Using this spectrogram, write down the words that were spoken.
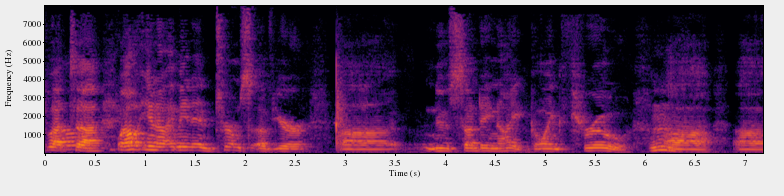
but uh, well, you know, I mean, in terms of your uh, new Sunday night, going through uh, uh,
